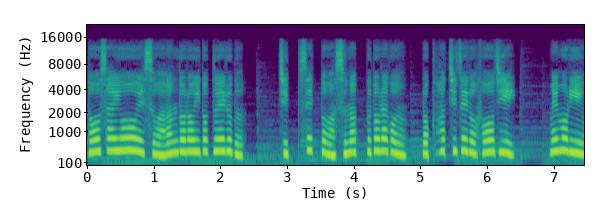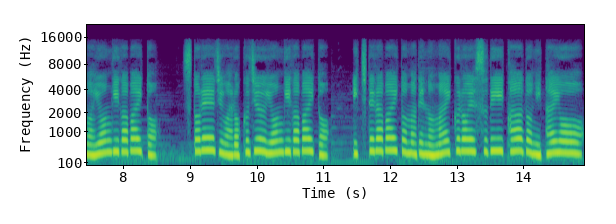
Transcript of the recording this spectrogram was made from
搭載 OS は Android 12。チップセットはスナップドラゴン 680-4G。メモリーは 4GB。ストレージは 64GB。1TB までのマイクロ SD カードに対応。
